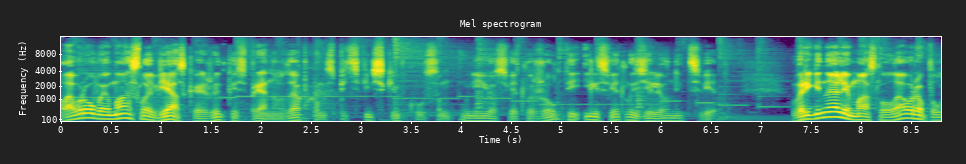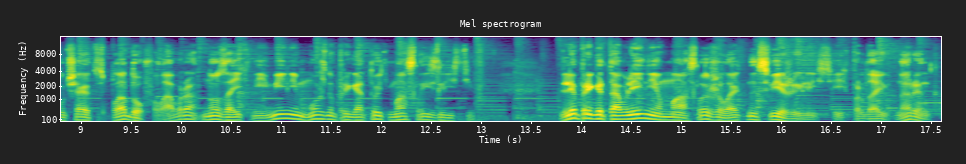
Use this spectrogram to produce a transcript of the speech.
Лавровое масло – вязкая жидкость с пряным запахом и специфическим вкусом. У нее светло-желтый или светло-зеленый цвет. В оригинале масло лавра получают из плодов лавра, но за их неимением можно приготовить масло из листьев. Для приготовления масла желательно свежие листья, их продают на рынках.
